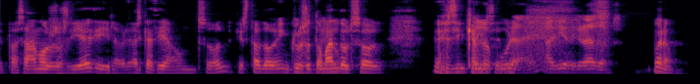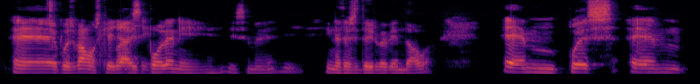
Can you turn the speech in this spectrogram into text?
eh, pasábamos los 10 y la verdad es que hacía un sol, que he estado incluso tomando el sol sin Qué camiseta. locura, ¿eh? A 10 grados. Bueno, eh, pues vamos, que ya hay sí. polen y, y se me, y- y necesito ir bebiendo agua. Em, pues em,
